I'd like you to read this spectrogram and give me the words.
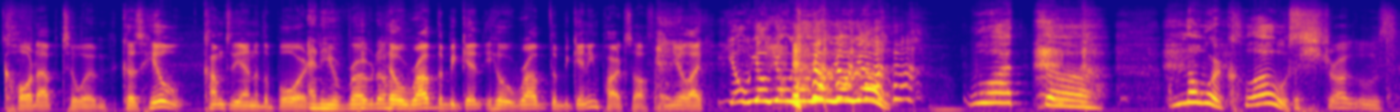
caught up to him, because he'll come to the end of the board And he'll rub it. He'll rub the begin. He'll rub the beginning parts off, and you're like, yo yo yo yo yo yo yo, what the? I'm nowhere close. Struggles.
